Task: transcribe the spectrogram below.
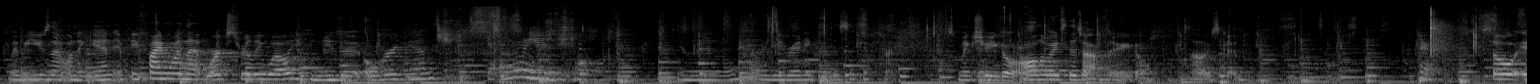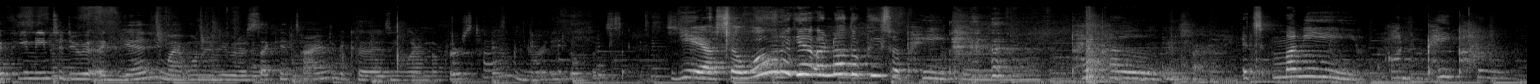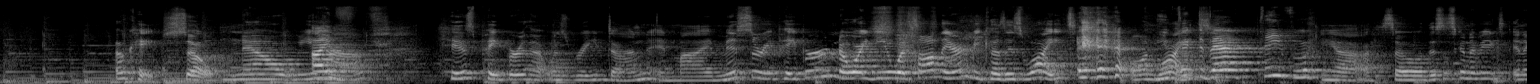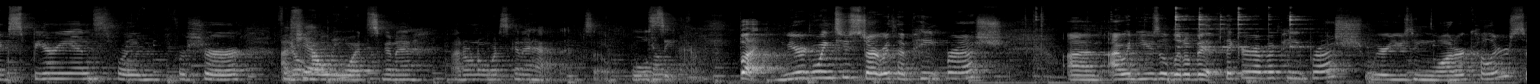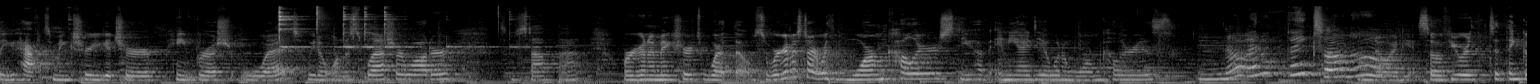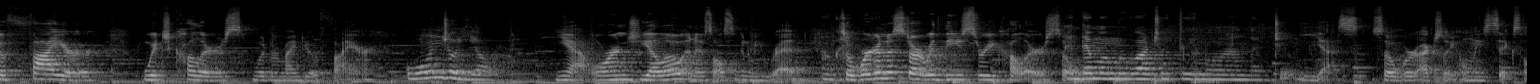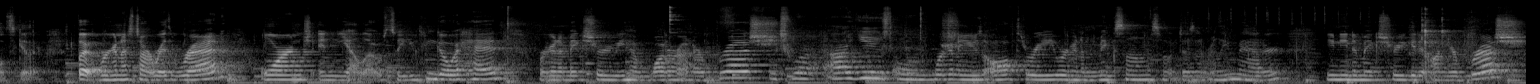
Maybe use that one again. If you find one that works really well, you can use it over again. Yeah, I'm gonna use this one. Ready for the second part. So make sure you go all the way to the top. There you go. That looks good. There. So if you need to do it again, you might want to do it a second time because you learned the first time and you're ready to go for the second. Yeah, so we're gonna get another piece of paper. paper. It's money on paper. Okay, so now we I've- have his paper that was redone and my mystery paper. No idea what's on there because it's white on You white. picked the bad paper. Yeah, so this is gonna be an experience for for sure. I don't know what's gonna I don't know what's gonna happen, so we'll see. know. But we are going to start with a paintbrush. Um, I would use a little bit thicker of a paintbrush. We're using watercolors, so you have to make sure you get your paintbrush wet. We don't want to splash our water, so stop that. We're gonna make sure it's wet though. So we're gonna start with warm colors. Do you have any idea what a warm color is? No, I don't think so. No. No idea. So if you were to think of fire, which colors would remind you of fire? Orange or yellow? Yeah, orange, yellow, and it's also gonna be red. Okay. So we're gonna start with these three colors. So And then we'll move on to three more and then two. yes, so we're actually only six altogether. But we're gonna start with red, orange, and yellow. So you can go ahead. We're gonna make sure we have water on our brush. Which one? I used orange. We're gonna use all three. We're gonna mix them so it doesn't really matter. You need to make sure you get it on your brush.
